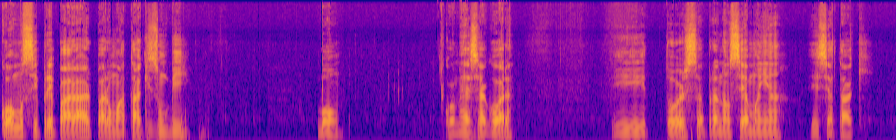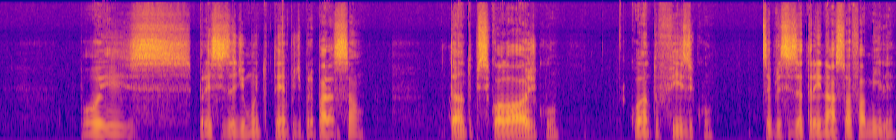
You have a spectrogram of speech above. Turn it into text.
Como se preparar para um ataque zumbi? Bom, comece agora e torça para não ser amanhã esse ataque, pois precisa de muito tempo de preparação, tanto psicológico quanto físico. Você precisa treinar sua família.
